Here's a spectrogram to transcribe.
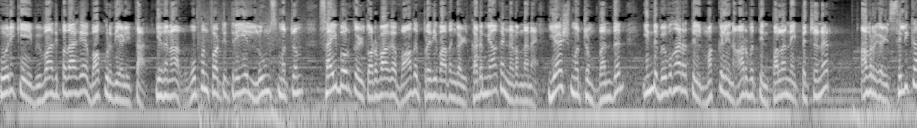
கோரிக்கையை விவாதிப்பதாக வாக்குறுதி அளித்தார். இதனால் ஓபன் 43 த்ரீயில் லூம்ஸ் மற்றும் சைபோர்கள் தொடர்பாக வாத பிரதிவாதங்கள் கடுமையாக நடந்தன. யஷ் மற்றும் வந்தன் இந்த விவகாரத்தில் மக்களின் ஆர்வத்தின் பலனை பெற்றனர். அவர்கள் சிலிக்கா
